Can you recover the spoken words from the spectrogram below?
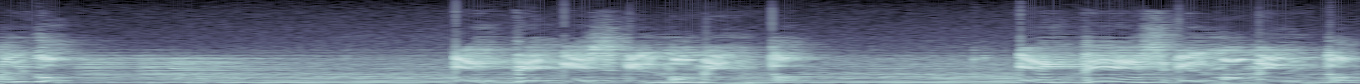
algo, este es el momento. Este es el momento.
